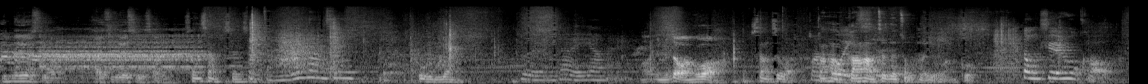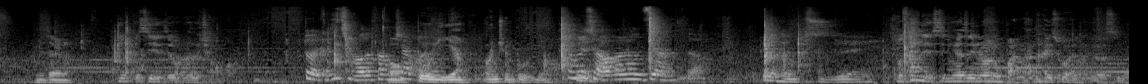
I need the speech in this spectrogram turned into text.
今天又死了，还是在身上？身上，身上。不一样。对，不太一样哎。哦，你们都玩过、啊？上次玩，刚好刚好这个组合有玩过。洞穴入口。你在哪？你不是也只有那个桥吗？对，可是桥的方向、不一样，完全不一样。上次桥的方向是这样子的。变得很直哎、我上次也是，应该是因为板它开出来那个是往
